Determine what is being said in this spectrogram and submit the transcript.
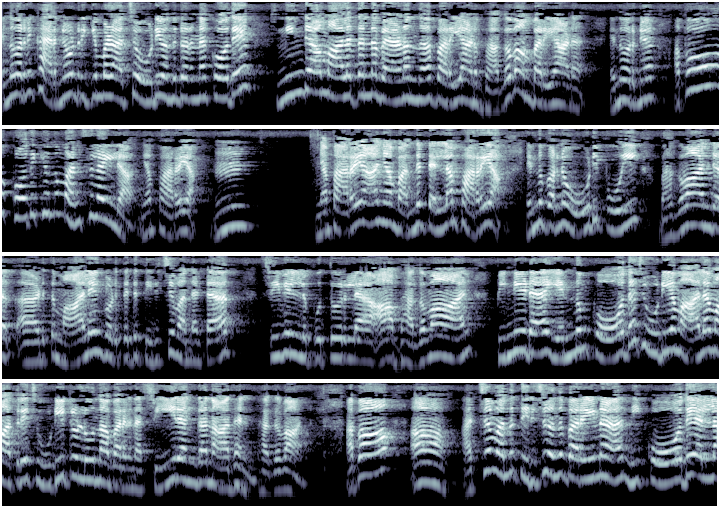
എന്ന് പറഞ്ഞ് കരഞ്ഞോണ്ടിരിക്കുമ്പോഴ അച്ഛ ഓടി വന്നിട്ട് പറഞ്ഞ കോതെ നിന്റെ ആ മാല തന്നെ വേണമെന്ന് പറയാണ് ഭഗവാൻ പറയാണ്. എന്ന് പറഞ്ഞു അപ്പോ കോതിക്കൊന്നും മനസ്സിലായില്ല. ഞാൻ പറയാം. ഉം. ഞാൻ പറയാ. ഞാൻ വന്നിട്ടെല്ലാം പറയാം. എന്ന് പറഞ്ഞ് ഓടിപ്പോയി. ഭഗവാന്റെ അടുത്ത് മാലയും കൊടുത്തിട്ട് തിരിച്ചു വന്നിട്ട് ശ്രീവില്ല് പുത്തൂരിൽ ആ ഭഗവാൻ പിന്നീട് എന്നും കോത ചൂടിയ മാല മാത്രമേ ചൂടിയിട്ടുള്ളൂ എന്നാ പറയുന്നത് ശ്രീരംഗനാഥൻ ഭഗവാൻ. അപ്പോ ആ അച്ഛൻ വന്ന് തിരിച്ചു വന്ന് പറയുന്ന നീ കോതയല്ല.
